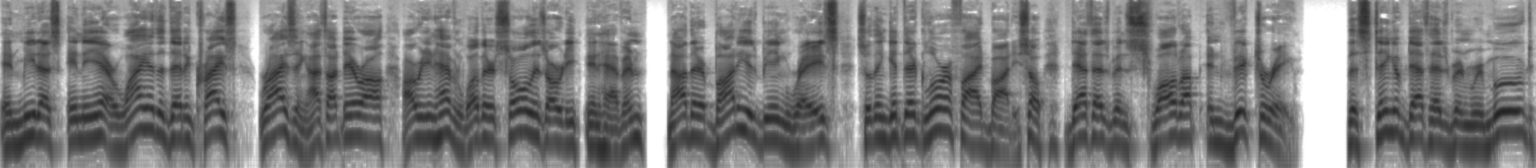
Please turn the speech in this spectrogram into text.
and meet us in the air. Why are the dead in Christ rising? I thought they were all already in heaven. Well, their soul is already in heaven. Now their body is being raised so they can get their glorified body. So death has been swallowed up in victory. The sting of death has been removed.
